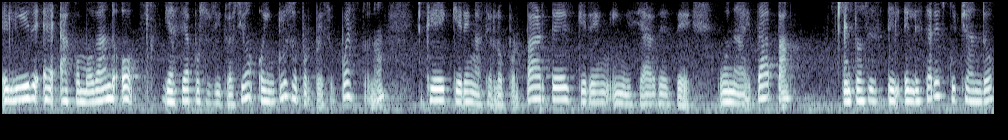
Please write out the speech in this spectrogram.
el ir eh, acomodando, o ya sea por su situación o incluso por presupuesto, ¿no? Que quieren hacerlo por partes, quieren iniciar desde una etapa. Entonces, el, el estar escuchando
